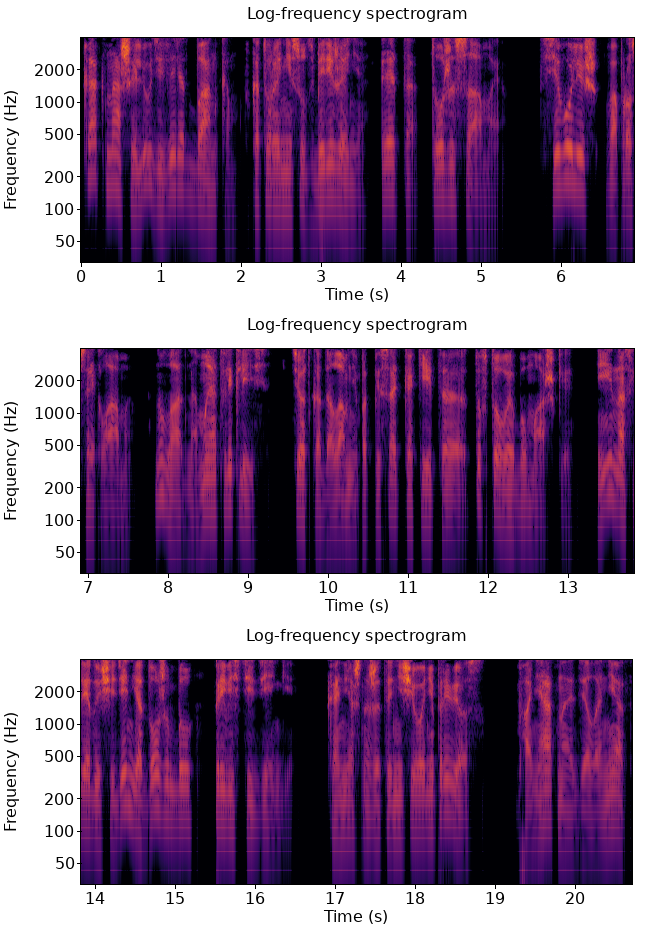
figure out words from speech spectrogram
как наши люди верят банкам, в которые несут сбережения? Это то же самое. Всего лишь вопрос рекламы. Ну ладно, мы отвлеклись. Тетка дала мне подписать какие-то туфтовые бумажки. И на следующий день я должен был привезти деньги. Конечно же, ты ничего не привез. Понятное дело, нет.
